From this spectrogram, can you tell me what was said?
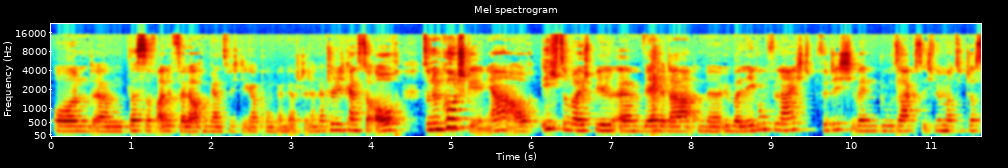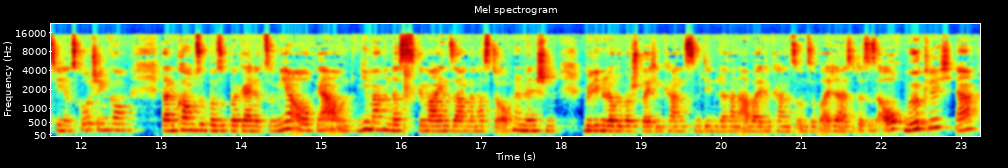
Und ähm, das ist auf alle Fälle auch ein ganz wichtiger Punkt an der Stelle. Natürlich kannst du auch zu einem Coach gehen, ja. Auch ich zum Beispiel ähm, wäre da eine Überlegung vielleicht für dich, wenn du sagst, ich will mal zu Justine ins Coaching kommen, dann komm super, super gerne zu mir auch, ja. Und wir machen das gemeinsam. Dann hast du auch einen Menschen, mit dem du darüber sprechen kannst, mit dem du daran arbeiten kannst und so weiter. Also das ist auch möglich, ja.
